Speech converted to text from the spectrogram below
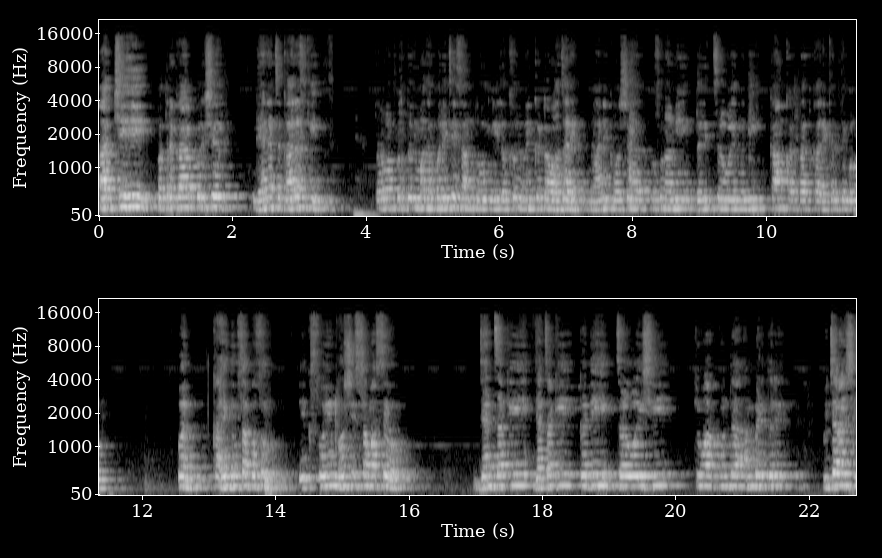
आजची ही पत्रकार परिषद घेण्याचं कारण की सर्वात प्रथम माझा परिचय सांगतो. मी लखन व्यंकटराव हजारे. अनेक वर्षापासून आम्ही दलित चळवळीमध्ये काम करतात कार्यकर्ते म्हणून. पण काही दिवसापासून एक स्वयंघोषित समाजसेवक ज्यांचा की ज्याचा की कधीही चळवळीशी किंवा कोणत्या आंबेडकरी विचारांशी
